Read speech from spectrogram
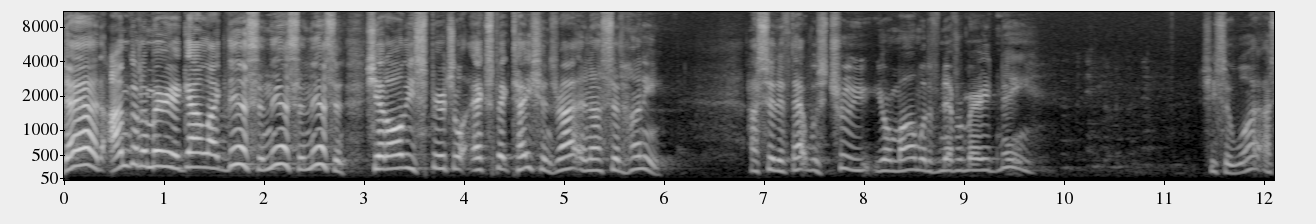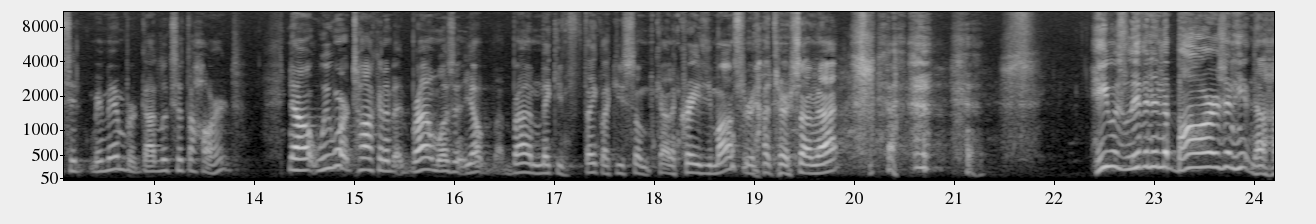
Dad, I'm going to marry a guy like this and this and this. And she had all these spiritual expectations, right? And I said, honey, I said, if that was true, your mom would have never married me. She said, what? I said, remember, God looks at the heart. Now, we weren't talking about, Brian wasn't, know, Brian make you think like you some kind of crazy monster out there or something, right? he was living in the bars and he, no.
